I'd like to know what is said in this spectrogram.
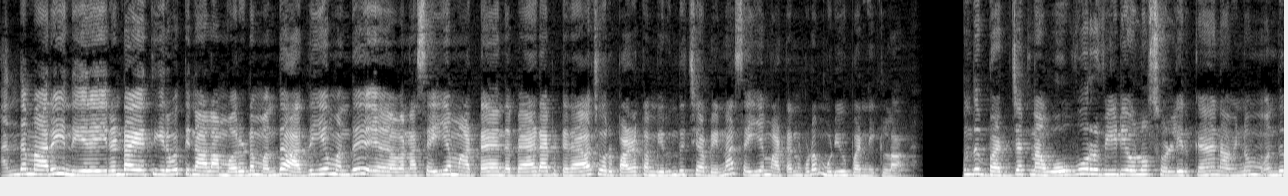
அந்த மாதிரி இந்த இரண்டாயிரத்தி இருபத்தி நாலாம் வருடம் வந்து அதையும் வந்து நான் செய்ய மாட்டேன். இந்த பேட் ஹேபிட் ஏதாச்சும் ஒரு பழக்கம் இருந்துச்சு அப்படின்னா செய்ய மாட்டேன்னு கூட முடிவு பண்ணிக்கலாம். வந்து பட்ஜெட் நான் ஒவ்வொரு வீடியோவிலும் சொல்லியிருக்கேன். நான் இன்னும் வந்து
